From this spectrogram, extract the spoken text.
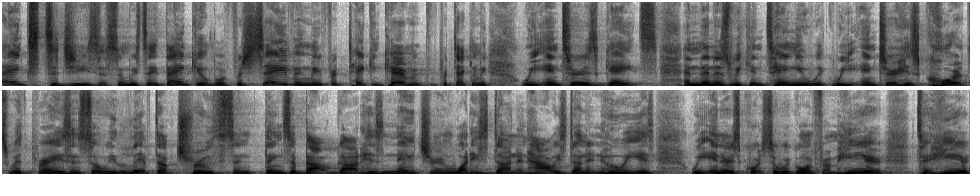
thanks to Jesus and we say, Thank you, Lord, for saving me, for taking care of me, for protecting me. We enter his gates. And then as we continue, we enter his courts with praise. And so we lift up truths and things about God, his nature, and what he's done, and how he's done it, and who he is. We enter his courts. So we're going from here to here.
